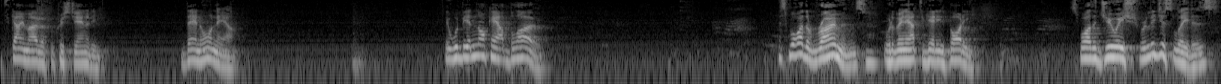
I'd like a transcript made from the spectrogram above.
it's game over for Christianity. Then or now. It would be a knockout blow. That's why the Romans would have been out to get his body. That's why the Jewish religious leaders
